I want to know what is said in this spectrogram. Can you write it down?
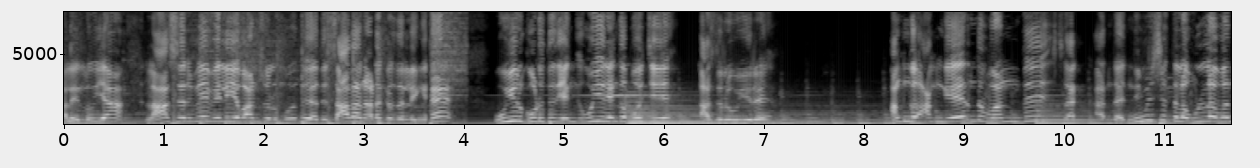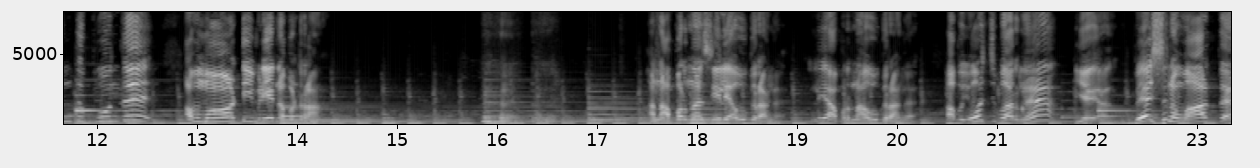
அல்லேலூயா லாசருவே வெளியே வான்னு சொல்லும்போது அது சாதா நடக்கிறது இல்லைங்க. உயிர் கொடுத்தது எங்க உயிர் எங்க போச்சு? லாசரு உயிர். அங்க அங்க இருந்து வந்து அந்த நிமிஷத்துல உள்ள வந்து பூந்து அவன் மாட்டி இப்படியே என்ன பண்றான்? ஆனா அப்புறம் தான் சீலை அவுக்குறாங்க. இல்லையா? அப்புறம் தான் அவுக்குறாங்க. அப்போ யோசிச்சு பாருங்க ஏ- பேசின வார்த்தை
